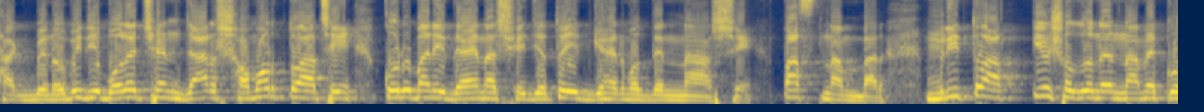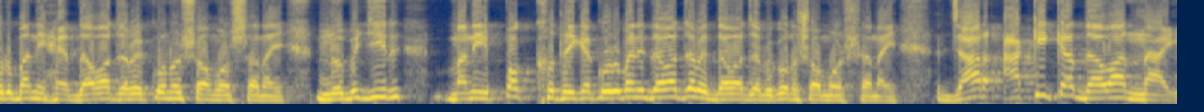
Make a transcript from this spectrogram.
থাকবে। নবীজি বলেছেন, যার সমর্থ আছে, কোরবানি দেয় না, সে যেত ঈদগাহের মধ্যে না আসে। পাঁচ নাম্বার, মৃত আত্মীয় স্বজনের নামে কোরবানি হ্যাঁ দেওয়া যাবে, কোনো সমস্যা নাই। নবীজির মানে পক্ষ থেকে কোরবানি দেওয়া যাবে দেওয়া যাবে, কোনো সমস্যা নাই। যার আকিকা দেওয়া নাই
